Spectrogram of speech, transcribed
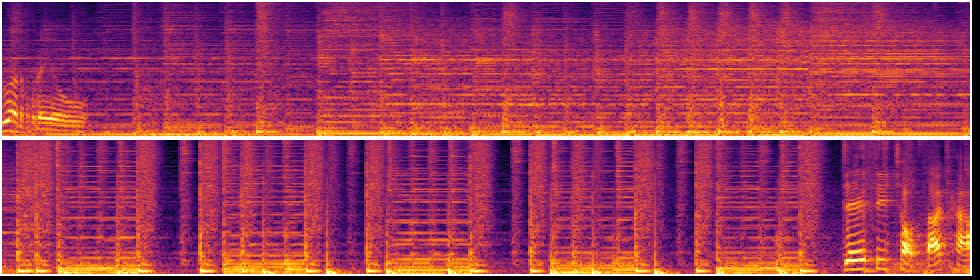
รวดเร็ว JC Shop สาขา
